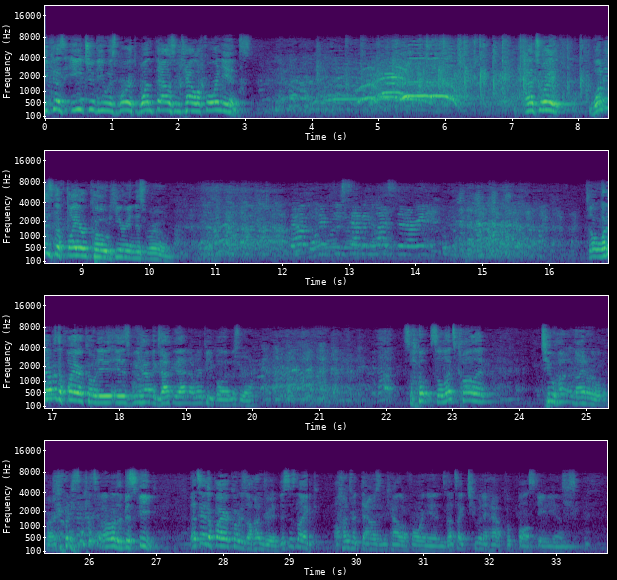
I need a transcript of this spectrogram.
Because each of you is worth 1,000 Californians. That's right. What is the fire code here in this room? About fifty-seven less than are in it. So whatever the fire code is, we have exactly that number of people in this room. So So, so let's call it 200. I don't know what the fire code is. I don't want to misspeak. Let's say the fire code is 100. This is like 100,000 Californians. That's like two and a half football stadiums.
